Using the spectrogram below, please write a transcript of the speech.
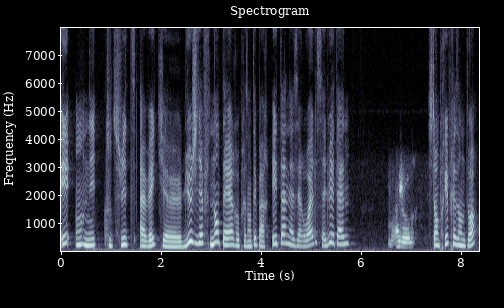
Et on est tout de suite avec euh, l'UJF Nanterre, représenté par Ethan Azerwal. Salut Ethan. Bonjour. Je t'en prie, présente-toi.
